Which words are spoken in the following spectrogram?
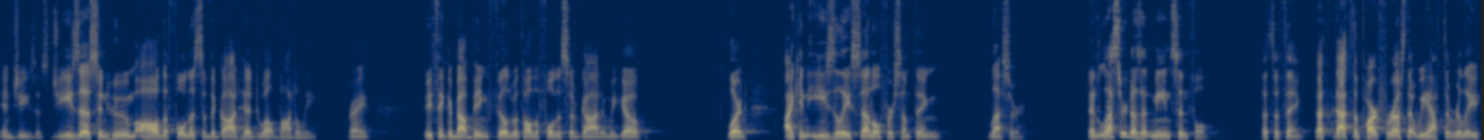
in Jesus. Jesus, in whom all the fullness of the Godhead dwelt bodily, right? You think about being filled with all the fullness of God, and we go, Lord, I can easily settle for something lesser. And lesser doesn't mean sinful. That's the thing. That's, that's the part for us that we have to really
